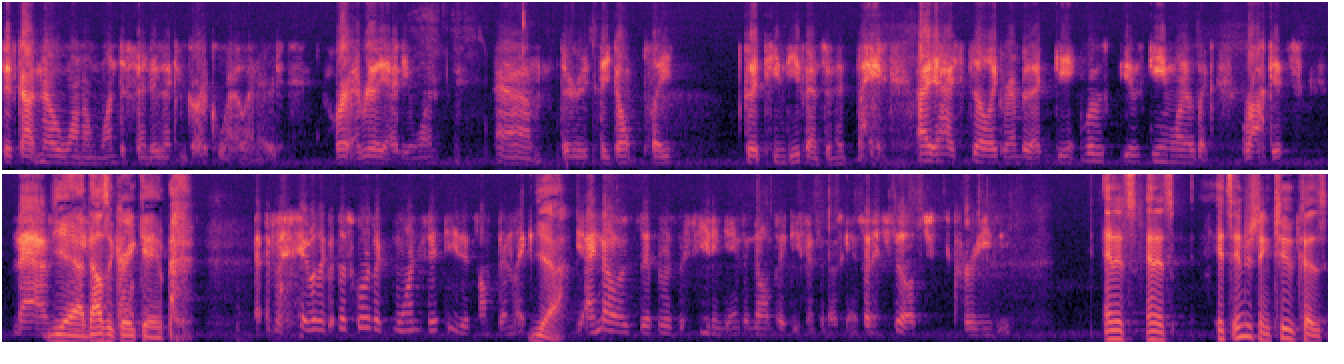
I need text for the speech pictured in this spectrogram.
they've got no one-on-one defender that can guard Kawhi Leonard or really anyone. Um, they they don't play good team defense, and it, like I, I still like remember that game. What was it was game one? It was like Rockets, Mavs. Yeah, that was a great game. it was like the score was like 150 to something. Like yeah, I know it was, it was the seeding games and no one played defense in those games, but it's still it's just crazy. And it's and it's it's interesting too because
